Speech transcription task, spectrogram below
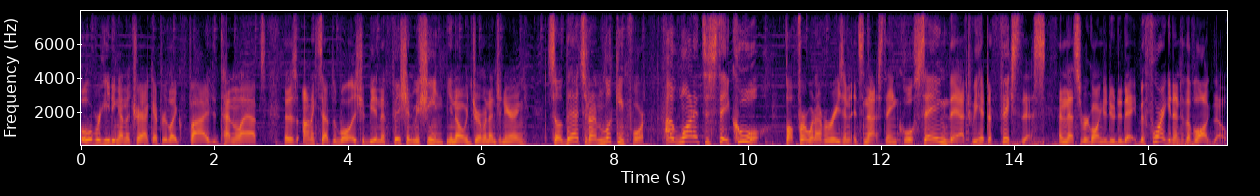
overheating on the track after like 5 to 10 laps. That is unacceptable. It should be an efficient machine, you know, German engineering. So that's what I'm looking for. I want it to stay cool but for whatever reason, it's not staying cool. Saying that, we had to fix this, and that's what we're going to do today. Before I get into the vlog though,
